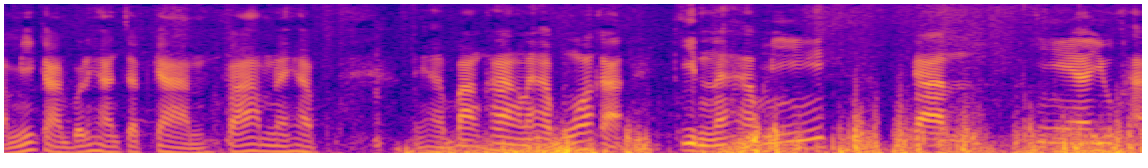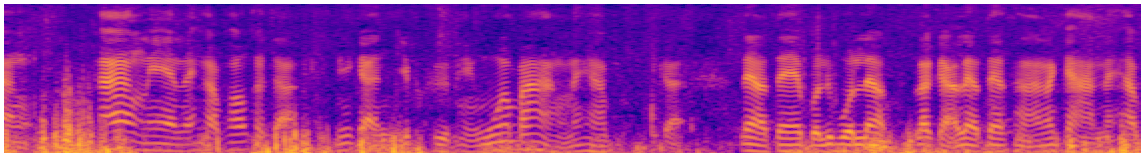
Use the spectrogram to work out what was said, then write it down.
ามีการบริหารจัดการฟาร์มนะครับนี่ครับบางครั้งนะครับเพราะว่ากะกินนะครับ มีการเฮียอยู่ข้าง ห้างแน่นะครับเพราะก็จะมีการยิบคืนให้งัวบ้างนะครับก็แล้วแต่บริบทแล้วแล้วก็แล้วแต่สถานการณ์นะครับ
